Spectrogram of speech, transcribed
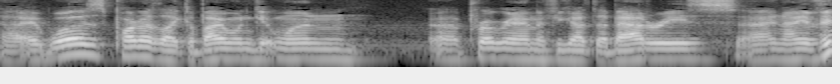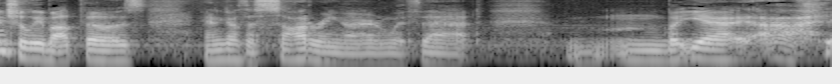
Uh, it was part of like a buy one get one uh, program if you got the batteries, uh, and I eventually bought those and got the soldering iron with that. Mm, but yeah, uh,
